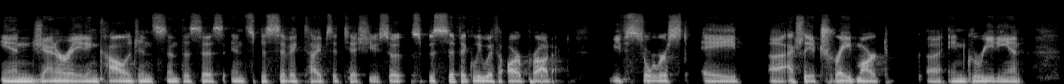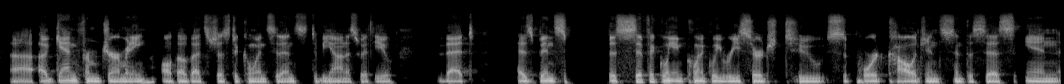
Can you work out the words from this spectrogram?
in generating collagen synthesis in specific types of tissue. So, specifically with our product, we've sourced a uh, actually a trademarked uh, ingredient uh, again from Germany, although that's just a coincidence, to be honest with you, that has been specifically and clinically researched to support collagen synthesis in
